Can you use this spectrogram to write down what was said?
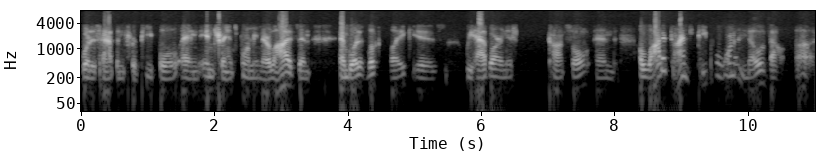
what has happened for people and in transforming their lives. And and what it looks like is we have our initial consult and a lot of times people want to know about us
